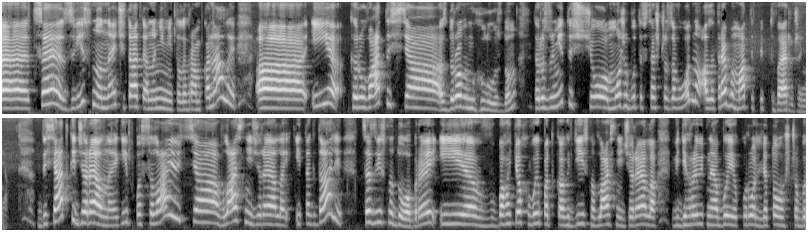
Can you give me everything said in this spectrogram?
е, це звісно не читати анонімні телеграм-канали і керуватися здоровим глуздом, розуміти, що може бути все, що завгодно, але треба мати підтвердження. Десятки джерел, на які посилаються власні джерела і так далі далі. Це, звісно, добре, і в багатьох випадках дійсно власні джерела відіграють неабияку роль для того, щоб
